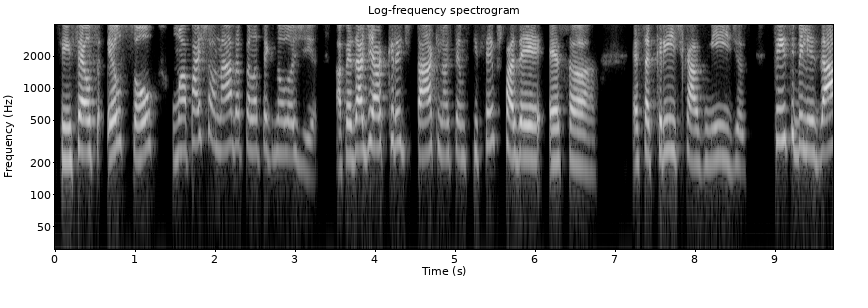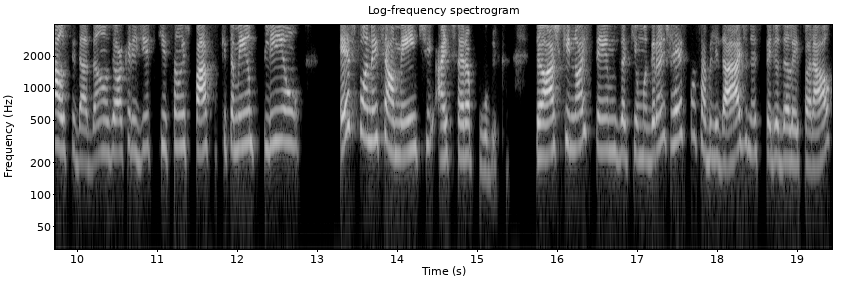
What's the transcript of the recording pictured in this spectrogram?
Sim, Celso, eu sou uma apaixonada pela tecnologia. Apesar de acreditar que nós temos que sempre fazer essa essa crítica às mídias, sensibilizar os cidadãos, eu acredito que são espaços que também ampliam exponencialmente a esfera pública. Então, eu acho que nós temos aqui uma grande responsabilidade nesse período eleitoral,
